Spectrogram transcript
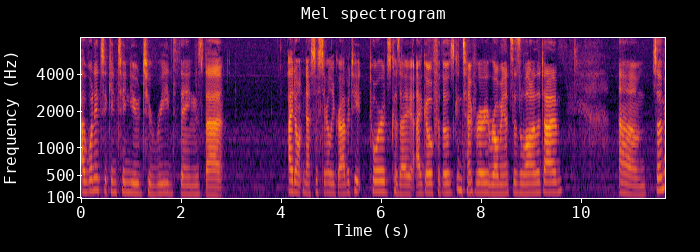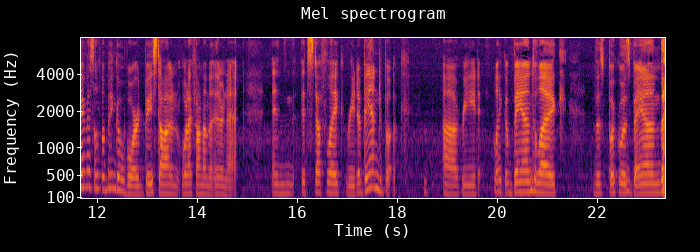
I wanted to continue to read things that I don't necessarily gravitate towards because I, I go for those contemporary romances a lot of the time. Um, so I made myself a bingo board based on what I found on the internet. And it's stuff like read a banned book, uh, read like a band like this book was banned,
